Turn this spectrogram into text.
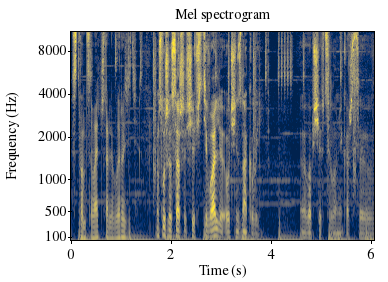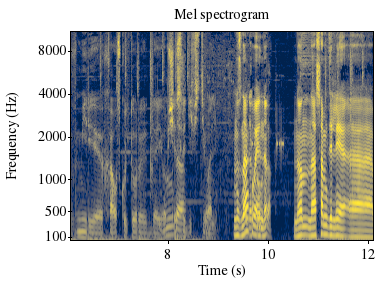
станцевать, что ли, выразить. Ну, слушай, Саша, еще фестиваль очень знаковый. Э, Вообще, в целом, мне кажется, в мире хаос-культуры, да и Ну вообще да. среди фестивалей. Ну, знаковое, Это но, но на самом деле э,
